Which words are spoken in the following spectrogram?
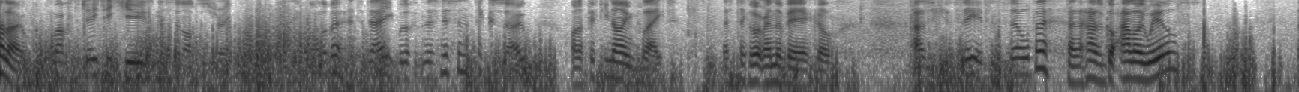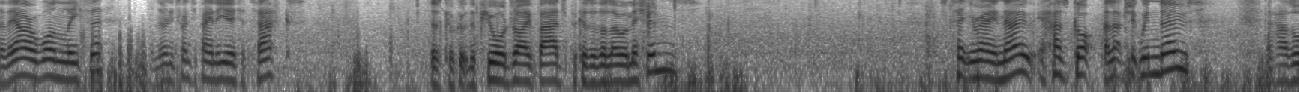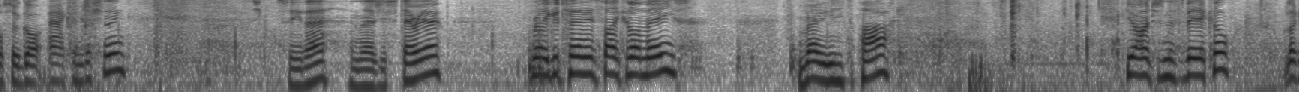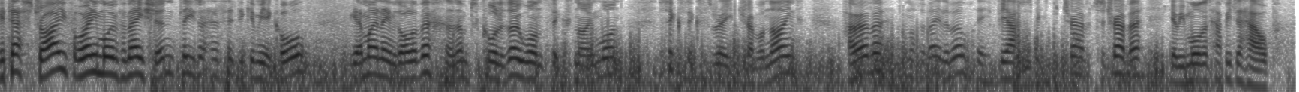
Hello and welcome to JT Hughes Nissan Oswestry. My name is Oliver and today we're looking at this Nissan Pixo on a 59 plate. Let's take a look around the vehicle. As you can see it's in silver and it has got alloy wheels. Now they are a 1 litre and they're only £20 a year to tax. It does come with the pure drive badge because of the low emissions. Let's take you around now. It has got electric windows. It has also got air conditioning you can see there and there's your stereo. Really good turning cycle on these. Very easy to park. If you are interested in this vehicle like a test drive or any more information please don't hesitate to give me a call. Again my name is Oliver and the number to call is 01691 663 999 however if I'm not available if you ask to speak to Trevor he'll be more than happy to help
